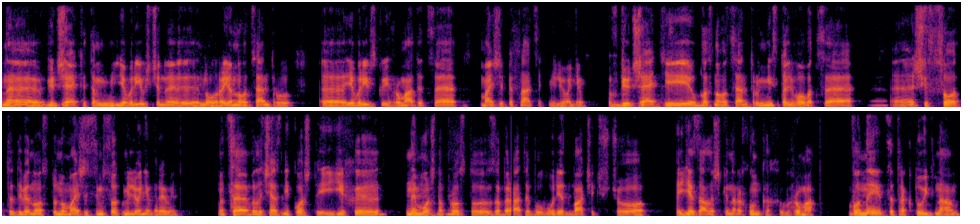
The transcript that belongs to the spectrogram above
Е, В бюджеті там Яворівщини, ну районного центру е, Яворівської громади це майже 15 мільйонів. В бюджеті обласного центру міста Львова це е, 690, ну майже 700 мільйонів гривень. Ну, Це величезні кошти, і їх не можна просто забирати, бо уряд бачить, що є залишки на рахунках в громад. Вони це трактують нам,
